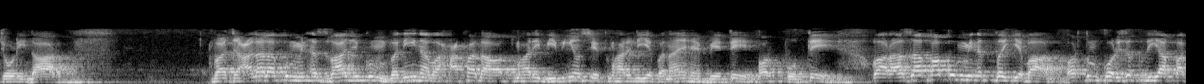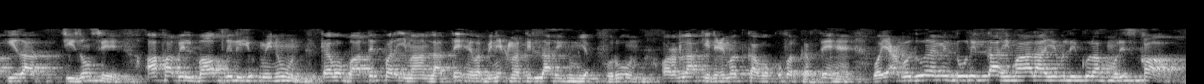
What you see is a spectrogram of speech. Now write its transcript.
جوڑی دار۔ وَجَعَلَ لَكُم مِّنْ أَزْوَاجِكُمْ بَنِينَ وَحَفَدًا اور تمہاری بیویوں سے تمہارے لیے بنائے ہیں بیٹے اور پوتے۔ وَرَزَقَكُم مِّنَ الطَّيِّبَاتِ اور تم کو رزق دیا پاکیزہ چیزوں سے۔ آفا بالباطل یؤمنون کیا وہ باطل پر ایمان لاتے ہیں؟ وَبِنِعْمَةِ اللَّهِ هُمْ يَكْفُرُونَ اور اللہ کی نعمت کا وہ کفر کرتے ہیں۔ وَيَعْبُدُونَ مِن دُونِ اللَّهِ مَا لَا يَمْلِكُ لَهُمْ رِزْقًا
